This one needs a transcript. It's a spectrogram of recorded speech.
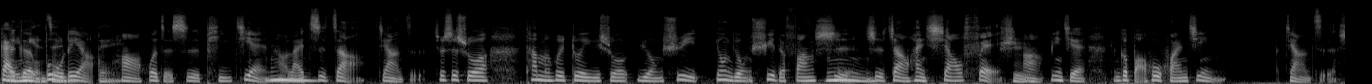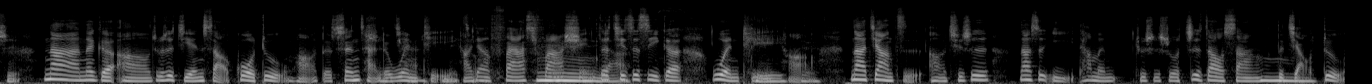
那个布料哈，或者是皮件啊来制造这样子，就是说他们会对于说永续用永续的方式制造和消费是。啊，并且能够保护环境。这样子。是。那那个呃，就是减少过度哈的生产的问题，好像 fast fashion，、嗯、这其实是一个问题哈。那这样子啊、呃，其实那是以他们就是说制造商的角度，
